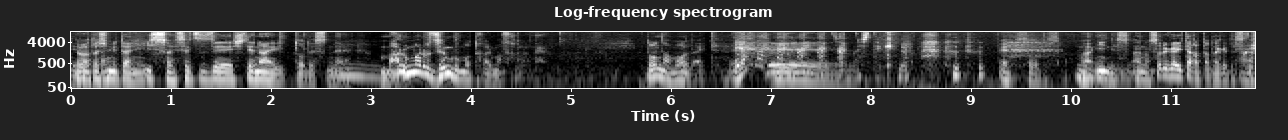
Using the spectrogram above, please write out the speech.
で私みたいに一切節税してないとですねまるまる全部持ってかれますからね。どんな問題って。え？えー、えそうですか。まあいいんです。あのそれが言いたかっただけですから、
